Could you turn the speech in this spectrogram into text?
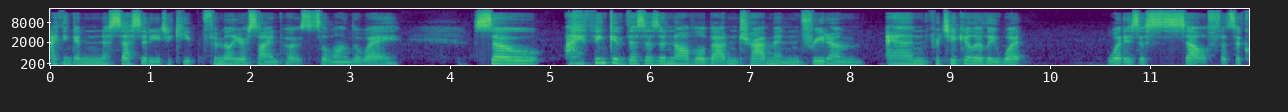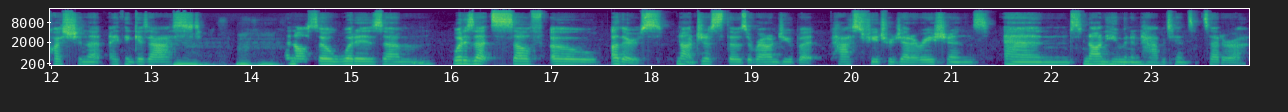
I think, a necessity to keep familiar signposts along the way. So I think of this as a novel about entrapment and freedom, and particularly what what is a self? That's a question that I think is asked. Mm Mm-hmm. And also, what is um, what does that self owe others, not just those around you, but past, future generations and non-human inhabitants, etc.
